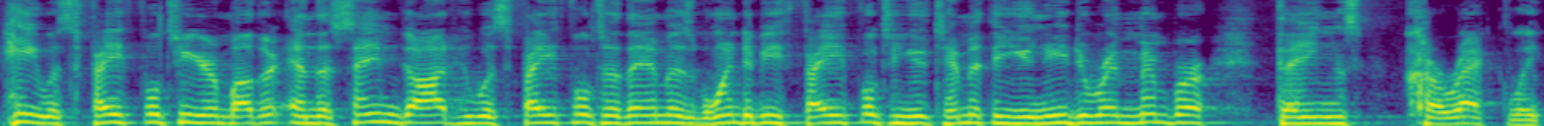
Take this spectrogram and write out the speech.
He was faithful to your mother. And the same God who was faithful to them is going to be faithful to you, Timothy. You need to remember things correctly.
